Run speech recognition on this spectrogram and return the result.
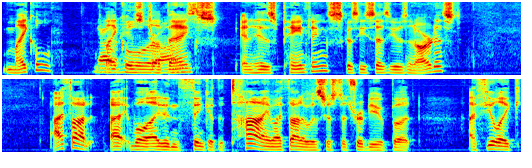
Michael, Oh, Michael uh. Banks, and his paintings because he says he was an artist. I thought. I well, I didn't think at the time. I thought it was just a tribute, but I feel like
